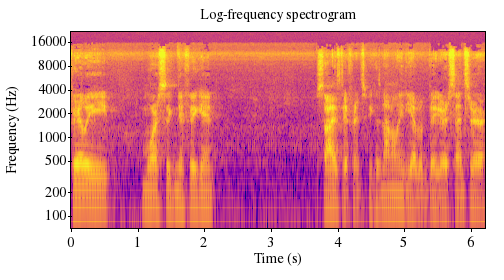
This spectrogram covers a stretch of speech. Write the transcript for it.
fairly more significant size difference because not only do you have a bigger sensor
